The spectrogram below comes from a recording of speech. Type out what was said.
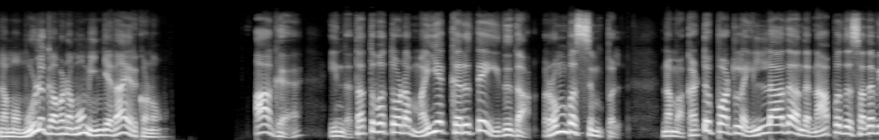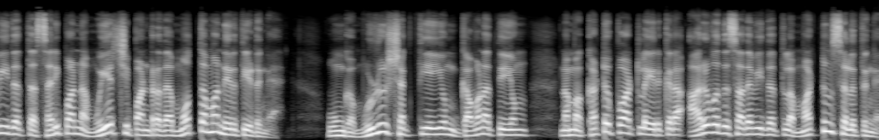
நம்ம முழு கவனமும் இங்கே தான் இருக்கணும். ஆக இந்த தத்துவத்தோட மையக்கருத்தே இதுதான். ரொம்ப சிம்பிள். நம்ம கட்டுப்பாட்டுல இல்லாத அந்த நாற்பது சதவீதத்தை சரி பண்ண முயற்சி பண்றத மொத்தமா நிறுத்திடுங்க. உங்க முழு சக்தியையும் கவனத்தையும் நம்ம கட்டுப்பாட்டுல இருக்கிற அறுபது சதவீதத்துல மட்டும் செலுத்துங்க.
